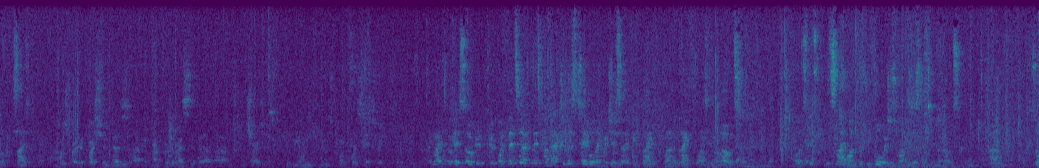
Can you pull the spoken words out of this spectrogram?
look sizing. Which part of the question does uh, account for the rest of the um, charges? Because we only use point four six, right? instead of taking rate. Right, okay, so good, good point. Let's, uh, let's come back to this table then, which is, I think, blank, one of the blank ones in the notes. Oh, it's, it's it's slide one fifty-four, which is non-existent in the notes. Um, So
